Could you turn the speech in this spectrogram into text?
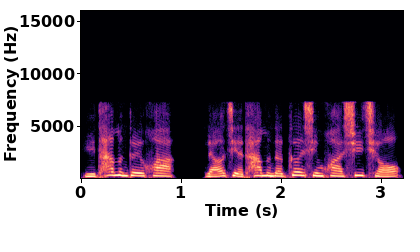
与他们对话，了解他们的个性化需求，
